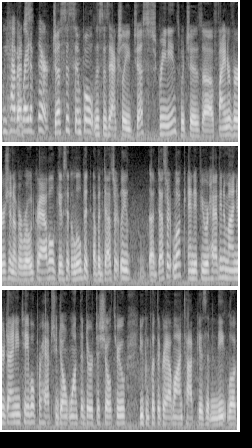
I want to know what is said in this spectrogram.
We have it right up there. Just as simple. This is actually just screenings, which is a finer version of a road gravel. Gives it a little bit of a desertly, a desert look. And if you were having them on your dining table, perhaps you don't want the dirt to show through. You can put the gravel on top, gives it a neat look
